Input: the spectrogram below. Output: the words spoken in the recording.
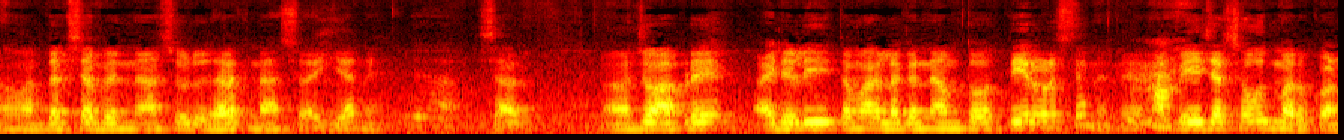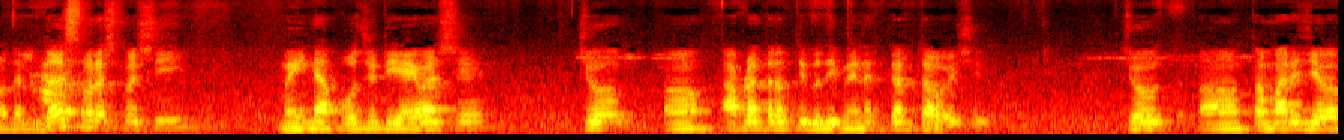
અ, દક્ષાબેન ના ઝડકના આંસુ આવી ગયા ને? સારું. જો આપણે આઈડિયલી તમારા લગ્ન આમ તો તેર વર્ષ છે ને બે હજાર ચૌદમાં રોકાણું એટલે હા. દસ વર્ષ પછી મહિના પોઝિટિવ આવ્યા છે. જો આપણા તરફથી બધી મહેનત કરતા હોય છે. જો તમારી જેવા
